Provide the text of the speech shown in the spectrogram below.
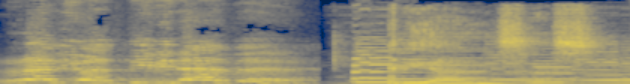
Radioactividad. Crianzas.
